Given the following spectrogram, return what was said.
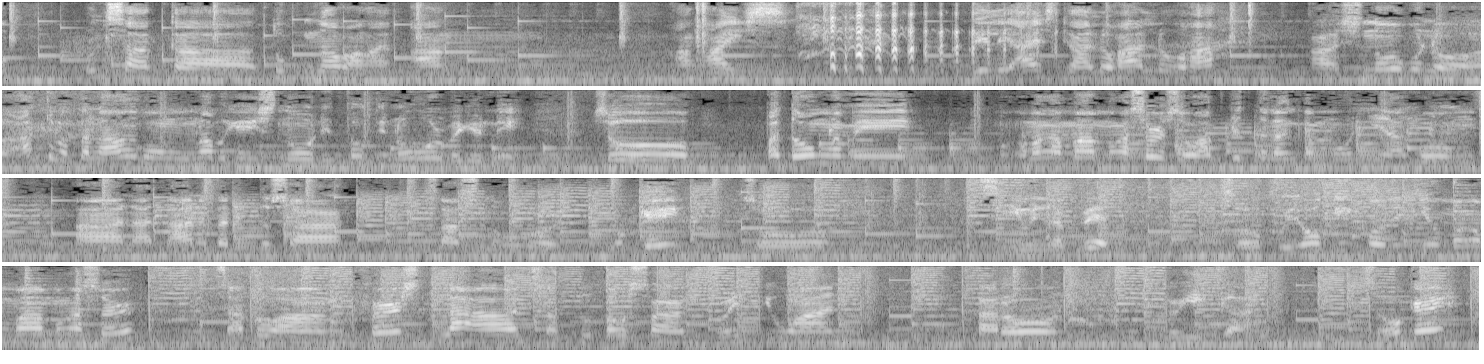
unsa ka tugnaw ang ang ang ice. Dili ice ka halo-halo ha? Ah, snow ko no. Ato man tanawon kung nabo yung snow dito tinuor ba yun eh so padong na may mga mga mga, mga sir so update na lang kamo niya kung uh, na naanan ta dito sa sa snow world. Okay? So see you in a bit. So kuyogi ko ninyo mga mga mga sir sa ato ang first laad sa 2021 karon Riga. So okay?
